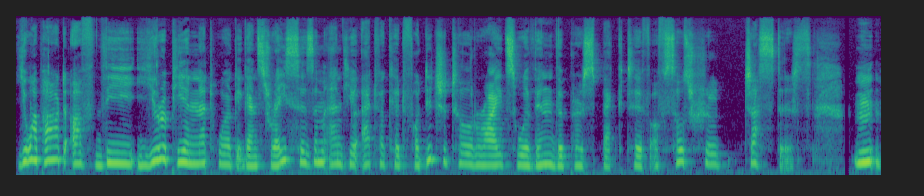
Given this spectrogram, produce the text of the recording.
You are part of the European Network Against Racism and you advocate for digital rights within the perspective of social justice. Mm,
